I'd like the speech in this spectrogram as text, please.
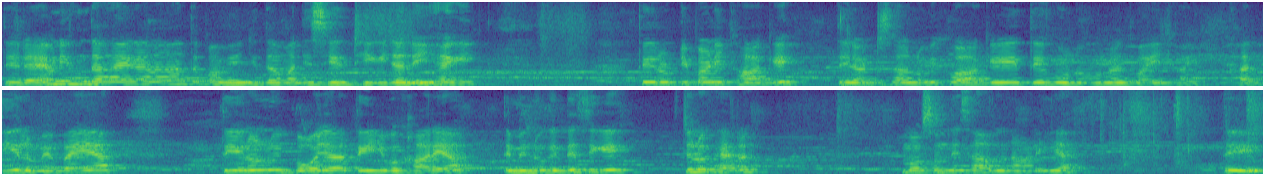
ਤੇ ਰਹਿ ਨਹੀਂ ਹੁੰਦਾ ਹੈਗਾ ਨਾ, ਤੇ ਭਾਵੇਂ ਜਿੱਦਾਂ ਮਰਜ਼ੀ ਸਿਹਤ ਠੀਕ ਜਾਂ ਨਹੀਂ ਹੈਗੀ। ਤੇ ਰੋਟੀ ਪਾਣੀ ਖਾ ਕੇ ਤੇ ਡਾਕਟਰ ਸਾਹਿਬ ਨੂੰ ਵੀ ਖਵਾ ਕੇ ਤੇ ਹੁਣ ਉਹਨਾਂ ਦਵਾਈ ਖਾਈ, ਖਾਧੀ ਲੰਮੇ ਪਏ ਆ। ਤੇ ਉਹਨਾਂ ਨੂੰ ਵੀ ਬਹੁਤ ਜ਼ਿਆਦਾ ਤੇਜ਼ ਬੁਖਾਰ ਆ ਤੇ ਮੈਨੂੰ ਕਹਿੰਦੇ ਸੀਗੇ, ਚਲੋ ਖੈਰ, ਮੌਸਮ ਦੇ ਹਿਸਾਬ ਨਾਲ ਹੀ ਆ। ਤੇ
